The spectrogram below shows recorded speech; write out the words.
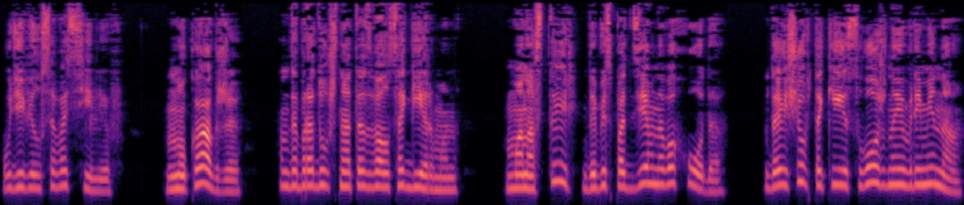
Удивился Васильев. Ну как же? Добродушно отозвался Герман. Монастырь до бесподземного хода, да еще в такие сложные времена.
